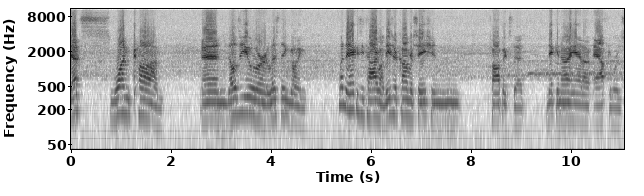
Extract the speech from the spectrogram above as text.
That's one con. And those of you who are listening going, what the heck is he talking about? These are conversation topics that Nick and I had uh, afterwards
